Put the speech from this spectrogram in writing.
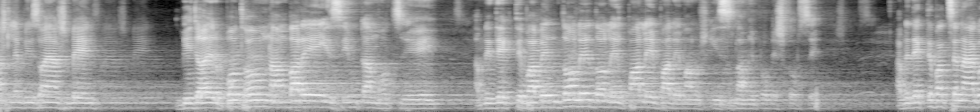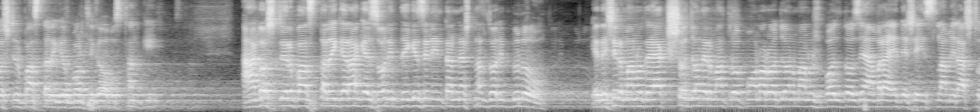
আসলে বিজয় আসবে। বিজয়ের প্রথম নাম্বারে এই সিমটাম হচ্ছে, আপনি দেখতে পাবেন দলে দলে, পালে পালে মানুষ ইসলামে প্রবেশ করছে। আপনি দেখতে পাচ্ছেন আগস্টের পাঁচ তারিখের পর থেকে অবস্থান কি? আগস্টের পাঁচ তারিখের আগে জরিপ দেখেছেন ইন্টারন্যাশনাল জরিপগুলো? এদেশের মানুষ একশো জনের মাত্র পনেরো জন মানুষ বলতো যে আমরা এদেশে ইসলামী রাষ্ট্র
